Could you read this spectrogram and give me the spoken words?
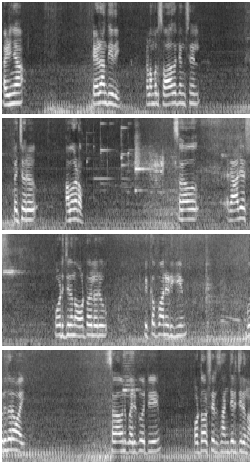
കഴിഞ്ഞ ഏഴാം തീയതി കളമ്പൽ സ്വാഗത ജംഗ്ഷനിൽ വെച്ചൊരു അപകടം. സഖാവ് രാജേഷ് ഓടിച്ചിരുന്ന ഓട്ടോയിലൊരു പിക്കപ്പ് വാൻ ഇടിക്കുകയും ഗുരുതരമായി സഖാവിന് പരിക്ക് പറ്റുകയും ഓട്ടോറിക്ഷയിൽ സഞ്ചരിച്ചിരുന്ന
